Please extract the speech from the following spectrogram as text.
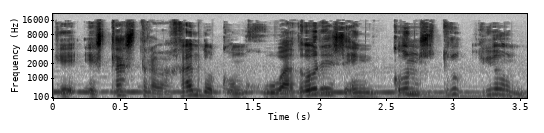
que estás trabajando con jugadores en construcción.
